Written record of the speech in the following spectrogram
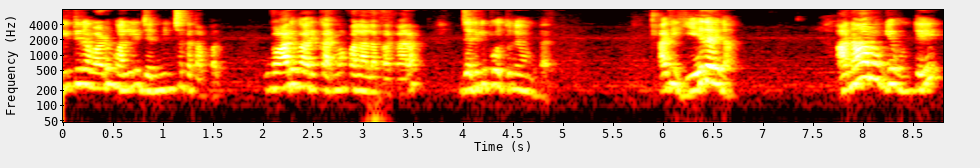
గిట్టినవాడు మళ్ళీ జన్మించక తప్పదు. వారి వారి కర్మఫలాల ప్రకారం జరిగిపోతూనే ఉంటారు. అది ఏదైనా. అనారోగ్యం ఉంటే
